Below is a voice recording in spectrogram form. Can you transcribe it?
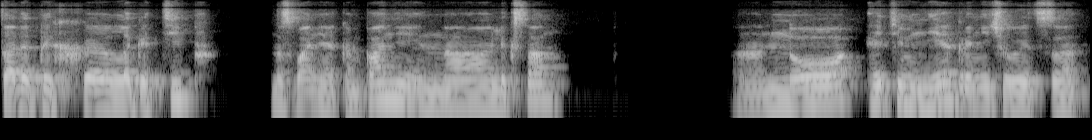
ставят их э, логотип, название компании на Lexan, а, но этим не ограничиваются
